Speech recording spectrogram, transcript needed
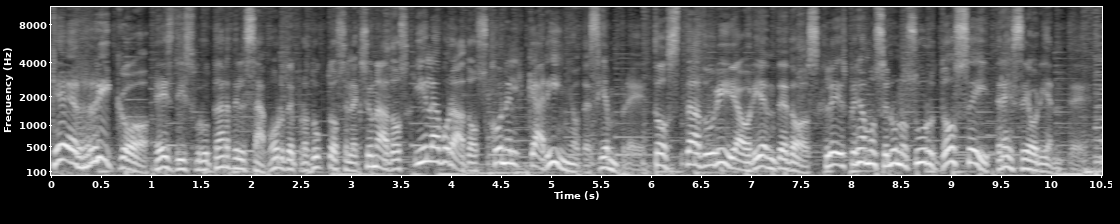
qué rico. Es disfrutar del sabor de productos seleccionados y elaborados con el cariño de siempre. Tostaduría Oriente 2. Le esperamos en 1 Sur 12 y 13 Oriente.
